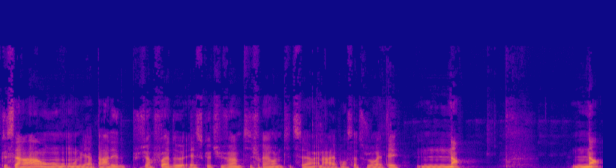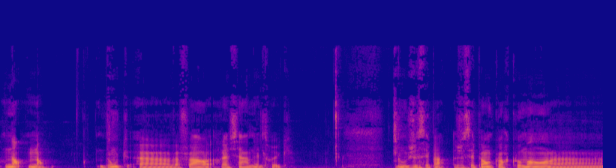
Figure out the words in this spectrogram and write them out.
que Sarah, on, lui a parlé plusieurs fois de est-ce que tu veux un petit frère ou une petite sœur? Et la réponse a toujours été non. Non, non, non. Donc, euh, va falloir réussir à amener le truc. Donc, je sais pas. Je sais pas encore comment euh,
